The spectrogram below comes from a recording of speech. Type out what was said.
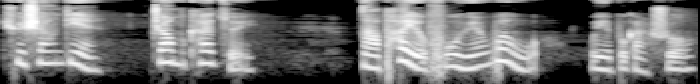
去商店。张不开嘴，哪怕有服务员问我，我也不敢说，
